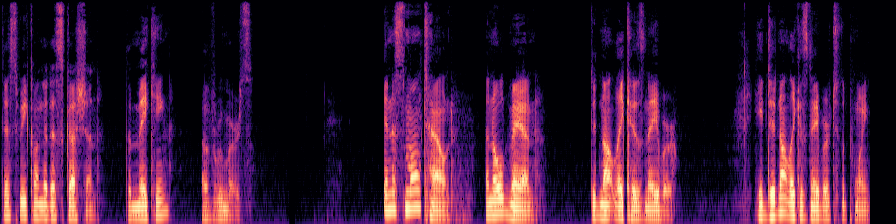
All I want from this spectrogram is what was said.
This week on the discussion, the making of rumors. In a small town, an old man did not like his neighbor. He did not like his neighbor to the point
